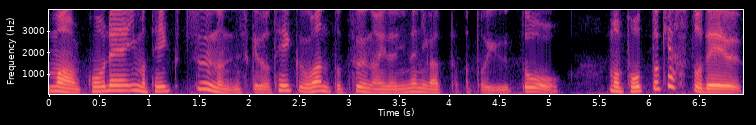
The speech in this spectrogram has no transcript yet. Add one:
まあ、これ、今テイク2なんですけど、テイク1と2の間に何があったかというと、まあ、ポッドキャストで、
